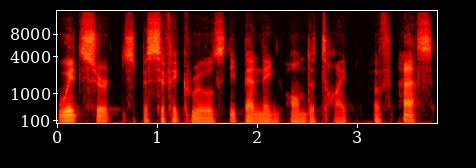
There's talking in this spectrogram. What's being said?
with certain specific rules depending on the type of asset.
